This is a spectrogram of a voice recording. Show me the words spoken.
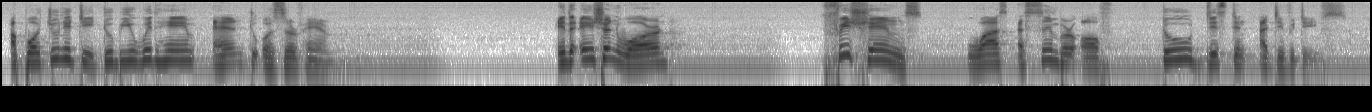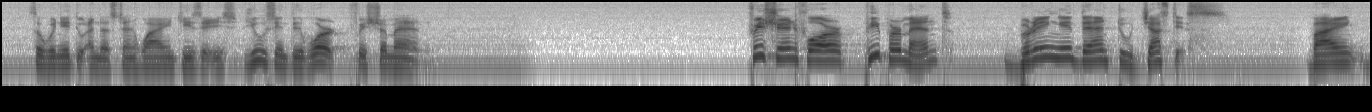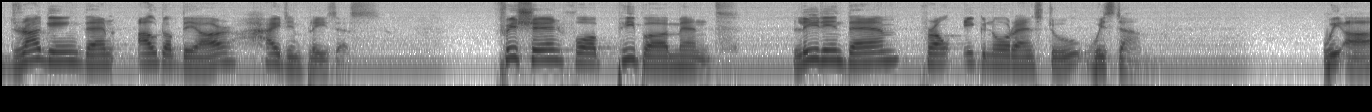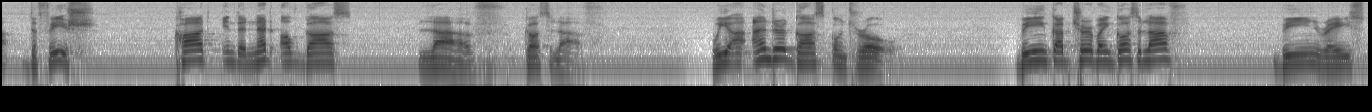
opportunity to be with him and to observe him. In the ancient world, fishing was a symbol of two distinct activities. So we need to understand why Jesus is using the word fisherman. Fishing for people meant bringing them to justice by dragging them out of their hiding places. Fishing for people meant leading them from ignorance to wisdom. We are the fish caught in the net of God's love. God's love. We are under God's control. Being captured by God's love, being raised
